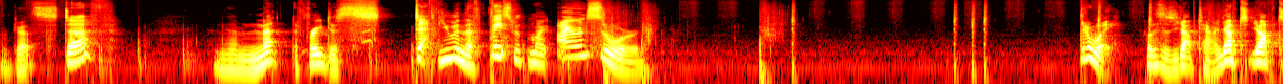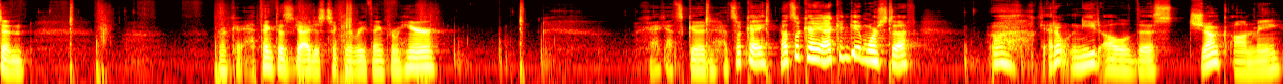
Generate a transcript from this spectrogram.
I've got stuff. And I'm not afraid to stuff you in the face with my iron sword. Get away. Oh, this is Yoptown. Yop Yawpton. Okay, I think this guy just took everything from here. Okay, that's good. That's okay. That's okay. I can get more stuff. Ugh, okay, I don't need all of this junk on me.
